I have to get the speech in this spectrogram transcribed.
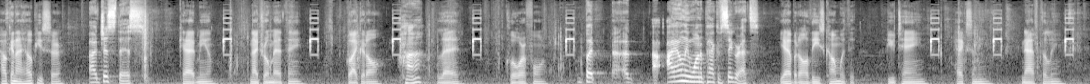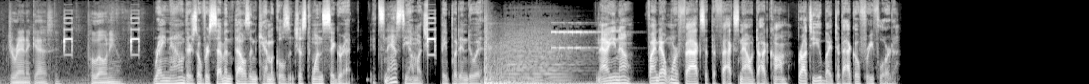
How can I help you, sir? Uh, just this. Cadmium, nitromethane, glycol, Huh? lead, chloroform. But uh, uh, I only want a pack of cigarettes. Yeah, but all these come with it butane, hexamine, naphthalene, geranic acid, polonium. Right now, there's over 7,000 chemicals in just one cigarette. It's nasty how much they put into it. Now you know. Find out more facts at thefactsnow.com. Brought to you by Tobacco Free Florida.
